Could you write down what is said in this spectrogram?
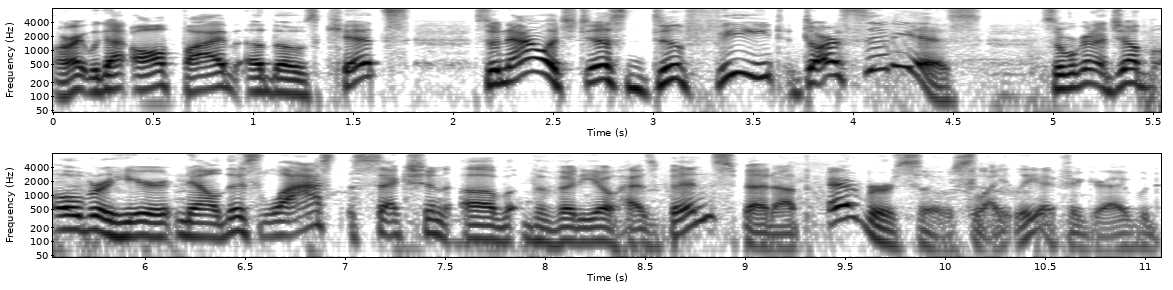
All right, we got all five of those kits. So now it's just defeat Darth Sidious. So we're going to jump over here. Now, this last section of the video has been sped up ever so slightly. I figure I would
